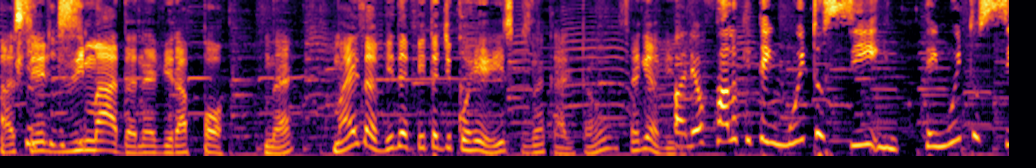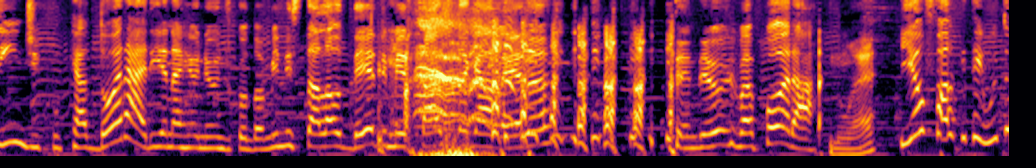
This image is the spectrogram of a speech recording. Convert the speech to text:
A ser dizimada, né? Virar pó, né? Mas a vida é feita de correr riscos, né, cara? Então segue a vida. Olha, eu falo que tem muito sim, tem muito síndico que adoraria na reunião de condomínio instalar o dedo e metade da galera, entendeu? Evaporar. Não é? E eu falo que tem muito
